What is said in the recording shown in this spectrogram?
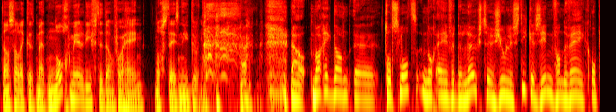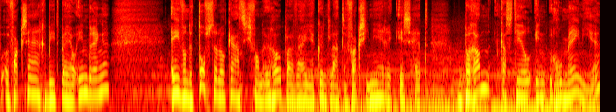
dan zal ik het met nog meer liefde dan voorheen nog steeds niet doen. Nou, mag ik dan eh, tot slot nog even de leukste journalistieke zin van de week op vaccingebied bij jou inbrengen? Een van de tofste locaties van Europa waar je kunt laten vaccineren is het Bran-kasteel in Roemenië,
